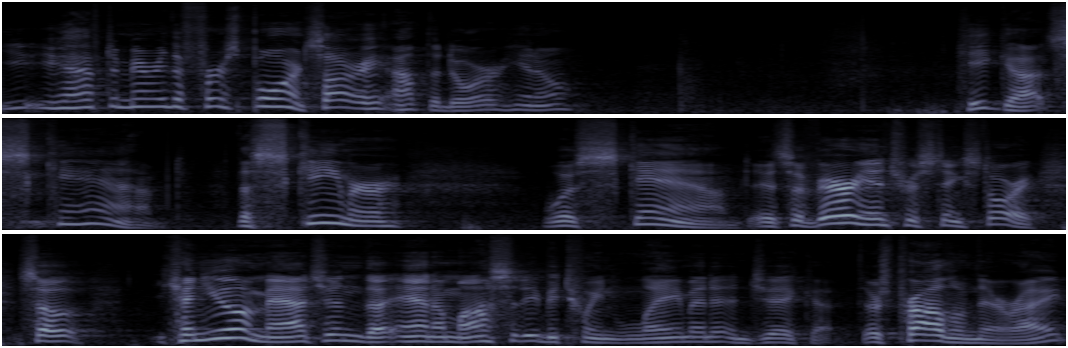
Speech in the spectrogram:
You, you have to marry the firstborn. Sorry, out the door, you know he got scammed. The schemer was scammed. It's a very interesting story. So, can you imagine the animosity between Laban and Jacob? There's problem there, right?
